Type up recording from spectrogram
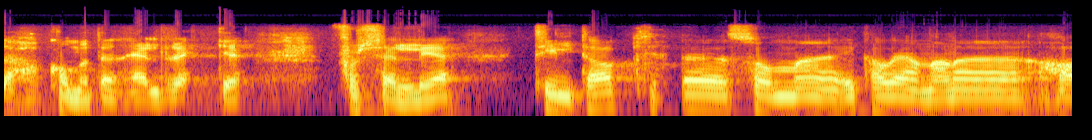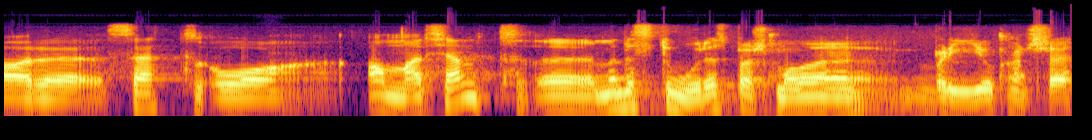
det har kommet en hel rekke forskjellige tiltak eh, som italienerne har sett og anerkjent. Eh, men det store spørsmålet blir jo kanskje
